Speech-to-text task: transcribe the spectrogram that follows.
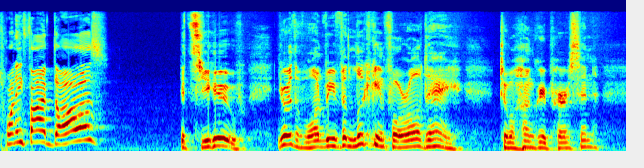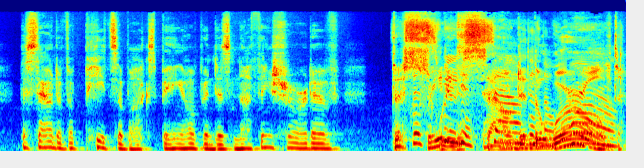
$25? It's you. You're the one we've been looking for all day. To a hungry person, the sound of a pizza box being opened is nothing short of The, sweetest sweetest, sound, in the, world.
